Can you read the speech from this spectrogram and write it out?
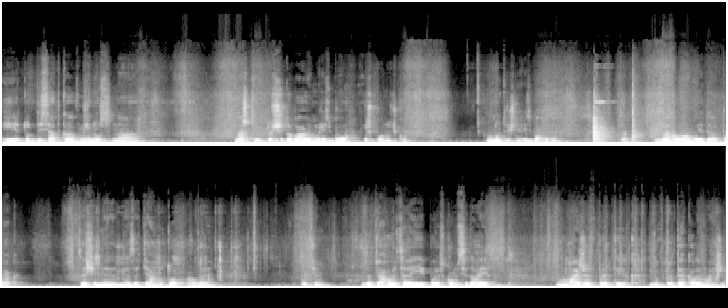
І тут десятка в мінус на, на шків. Тут ще додаємо різьбу і шпоночку. Внутрішня різьба буде. Так, загалом вийде отак. Це ще не, не затягнуто, але потім затягується і пояском сідає майже впритик. Не впритик, але майже.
